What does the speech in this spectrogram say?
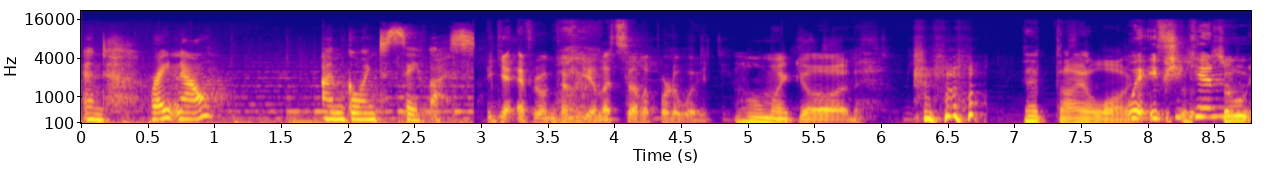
And right now, I'm going to save us. Yeah, everyone come here. Let's teleport away. Oh my god. that dialogue. Wait, if she can, So,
